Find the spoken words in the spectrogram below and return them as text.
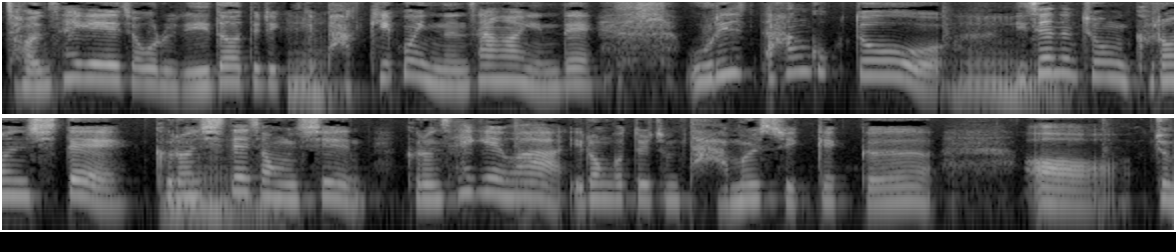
전 세계적으로 리더들이 음. 바뀌고 있는 상황인데 우리 한국도 음. 이제는 좀 그런 시대, 그런 시대 정신, 그런 세계화 이런 것들 좀 담을 수 있게끔 어 좀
